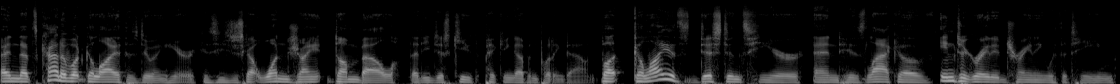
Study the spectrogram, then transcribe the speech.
And that's kind of what Goliath is doing here, because he's just got one giant dumbbell that he just keeps picking up and putting down. But Goliath's distance here and his lack of integrated training with the team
